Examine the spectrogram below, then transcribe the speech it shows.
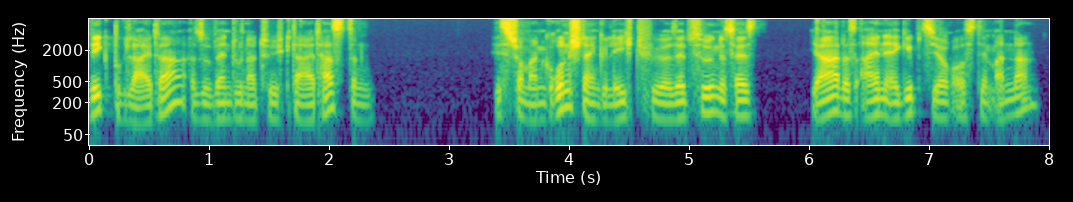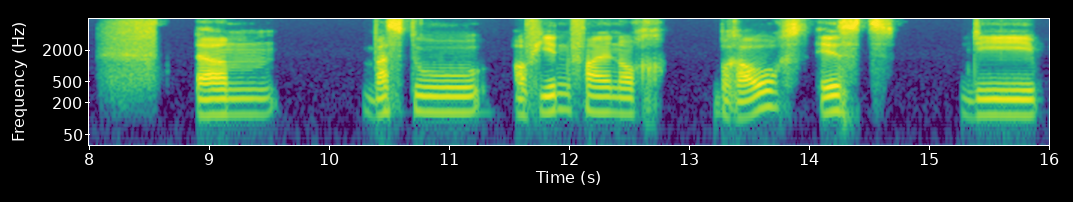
Wegbegleiter. Also wenn du natürlich Klarheit hast, dann ist schon mal ein Grundstein gelegt für Selbstführung. Das heißt, ja, das eine ergibt sich auch aus dem anderen. Ähm, was du auf jeden Fall noch brauchst, ist die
